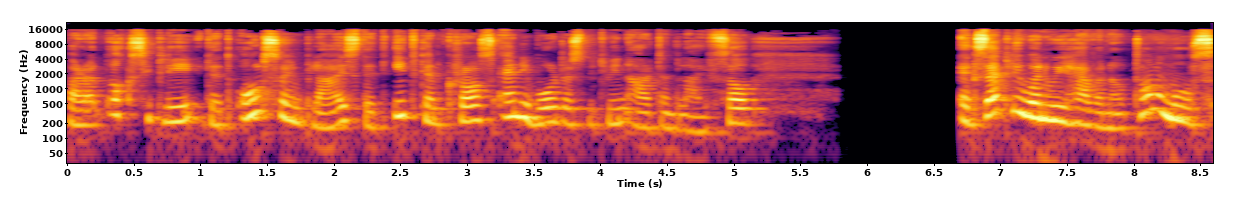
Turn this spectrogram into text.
paradoxically, that also implies that it can cross any borders between art and life. So, exactly when we have an autonomous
